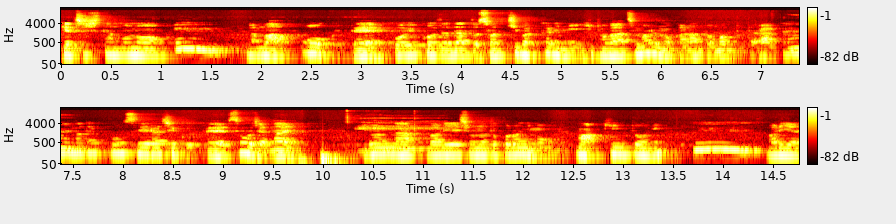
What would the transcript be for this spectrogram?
結したものうん。がまあ多くて、こういう講座だとそっちばっかりに人が集まるのかなと思ってたら、これもまだ構成らしくて、そうじゃない、いろんなバリエーションのところにも、まあ均等にうん。割合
